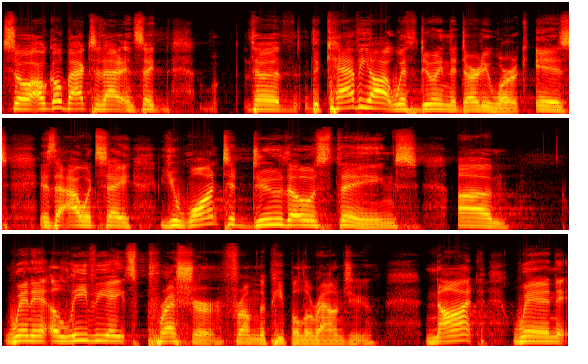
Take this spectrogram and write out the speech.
So I'll go back to that and say the the caveat with doing the dirty work is is that I would say you want to do those things um, when it alleviates pressure from the people around you not when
